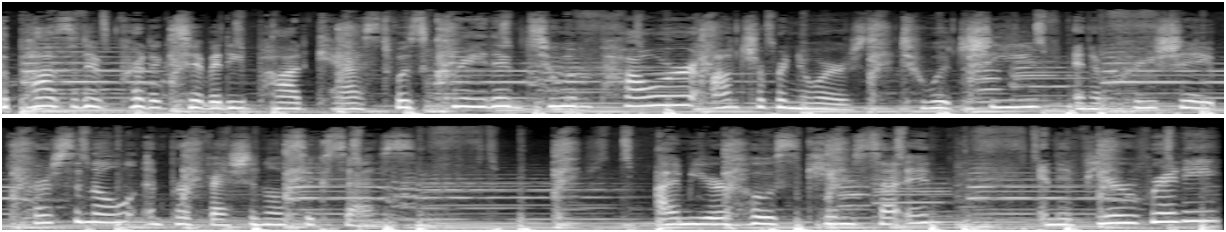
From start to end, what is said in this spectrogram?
The Positive Productivity Podcast was created to empower entrepreneurs to achieve and appreciate personal and professional success. I'm your host, Kim Sutton, and if you're ready,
